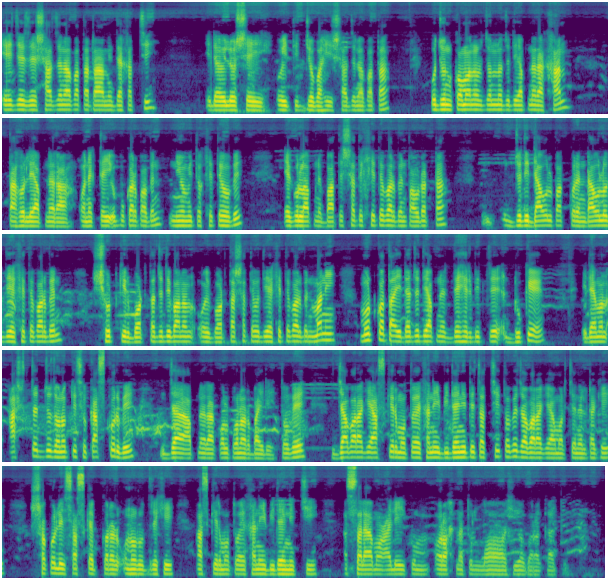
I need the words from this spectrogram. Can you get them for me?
এই যে যে সাজনা পাতাটা আমি দেখাচ্ছি এটা হইল সেই ঐতিহ্যবাহী সাজনা পাতা। ওজন কমানোর জন্য যদি আপনারা খান, তাহলে আপনারা অনেকটাই উপকার পাবেন, নিয়মিত খেতে হবে। এগুলো আপনি বাতের সাথে খেতে পারবেন পাউডারটা। যদি ডাউল পাক করেন, ডাউলও দিয়ে খেতে পারবেন। শুটকির বর্তা যদি বানান, ওই বর্তার সাথেও দিয়ে খেতে পারবেন। মানে মোট কথা, এটা যদি আপনার দেহের ভিতরে ঢুকে, এটা এমন আশ্চর্যজনক কিছু কাজ করবে, যা আপনারা কল্পনার বাইরে। তবে যাবার আগে আজকের মতো এখানেই বিদায় নিতে চাচ্ছি। তবে যাবার আগে আমার চ্যানেলটাকে সকলেই সাবস্ক্রাইব করার অনুরোধ রেখে আজকের মতো এখানেই বিদায় নিচ্ছি। আসসালামু আলাইকুম রহমতুল্লাহ বারাকাতু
